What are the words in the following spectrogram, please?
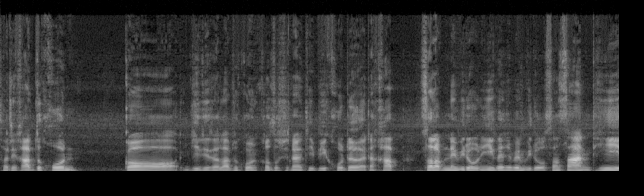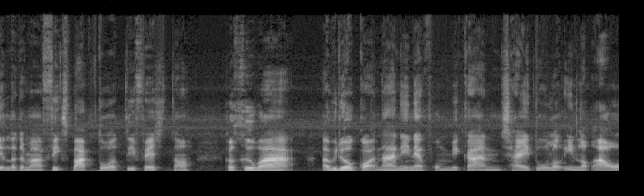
สวัสดีครับทุกคนก็ยินดีต้อนรับทุกคนเข้าสู่ช่อง TP Coder นะครับสำหรับในวิดีโอนี้ก็จะเป็นวิดีโอสั้นๆ ที่เราจะมา fix bug ตัว t f e t c h เนาะก็คือว่าอะวิดีโอก่อนหน้านี้เนี่ยผมมีการใช้ตัว login logout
